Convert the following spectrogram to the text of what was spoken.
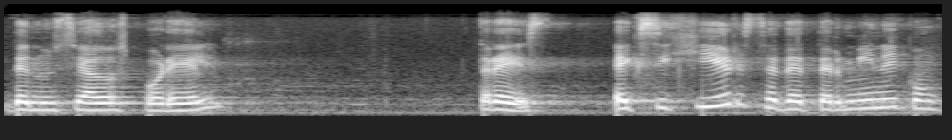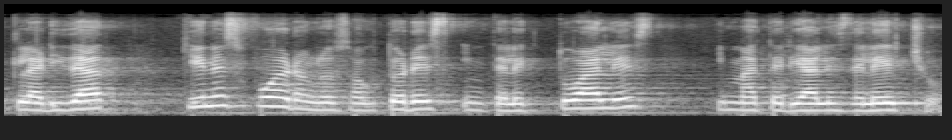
denunciados por él? Tres, exigir se determine con claridad quiénes fueron los autores intelectuales y materiales del hecho.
